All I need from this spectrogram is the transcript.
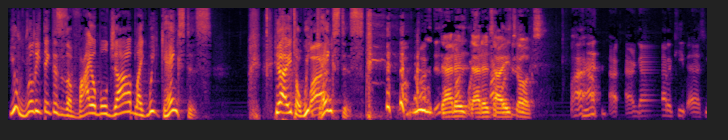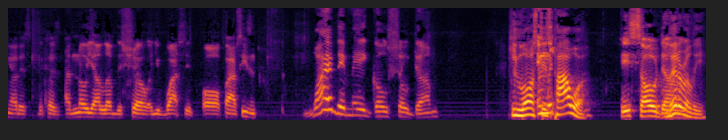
You really think this is a viable job? Like we gangsters. yeah, he told we Why? gangsters. Well, my- this that my is question- that is my how he question talks. I, I, I gotta keep asking y'all this because I know y'all love the show and you've watched it all five seasons. Why have they made Ghost so dumb? He lost And his with- power. He's so dumb. Literally.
